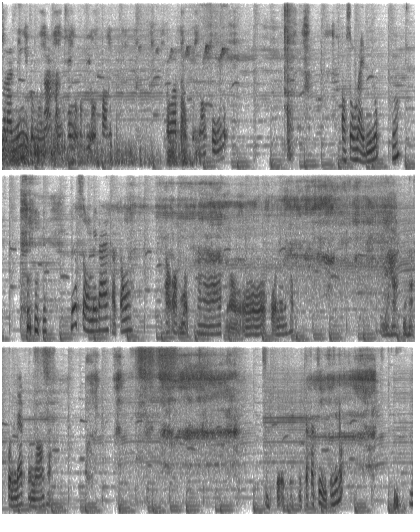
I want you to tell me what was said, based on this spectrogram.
เวลานิ่งอยู่กับหนูนะหันให้หนูกับพี่อยู่พอเลยค่ะเพราะว่าเป่าขนน้องฟุ้งลูกเอาทรงไหนดีลูกเลือกทรงไม่ได้ค่ะ ต้องเอาออกหมดครับโอ้โหโกนเลยนะครับนะคะนะคะคนแรกของน้องค่ะโอเคโอเคมีจักรจีใช่ไหมลูกอื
